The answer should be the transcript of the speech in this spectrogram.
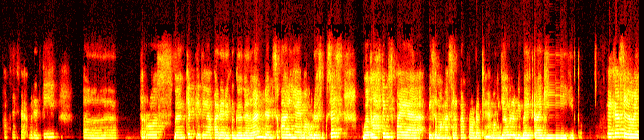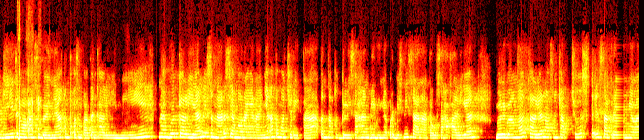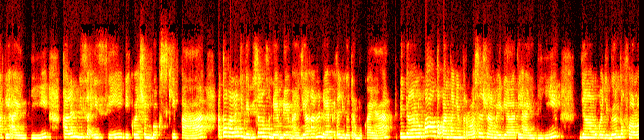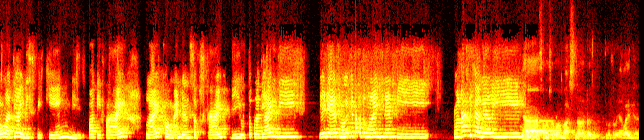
Oke kak, berarti uh, terus bangkit gitu ya kak dari kegagalan dan sekalinya emang udah sukses, buatlah tim supaya bisa menghasilkan produk yang emang jauh lebih baik lagi gitu. Oke Kak, sekali lagi terima kasih banyak untuk kesempatan kali ini. Nah, buat kalian listeners yang mau nanya-nanya atau mau cerita tentang kegelisahan di dunia perbisnisan atau usaha kalian, boleh banget kalian langsung capcus ke Instagramnya Latih ID. Kalian bisa isi di question box kita, atau kalian juga bisa langsung DM-DM aja karena DM kita juga terbuka ya. Dan jangan lupa untuk pantengin terus sosial media Latih ID. Jangan lupa juga untuk follow Latih ID Speaking di Spotify, like, comment, dan subscribe di YouTube Latih ID. Jadi semoga kita ketemu lagi nanti. Terima kasih Kak Gali. Ya, sama-sama Basna dan teman-teman yang lainnya.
